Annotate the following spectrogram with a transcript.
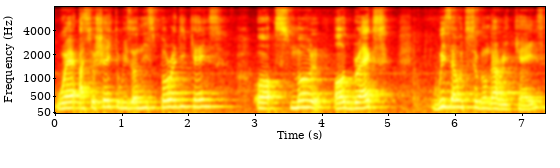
were associated with only sporadic case or small outbreaks without secondary case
